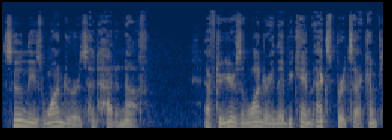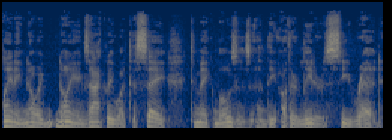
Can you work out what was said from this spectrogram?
Soon these wanderers had had enough. After years of wandering, they became experts at complaining, knowing, knowing exactly what to say to make Moses and the other leaders see red.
